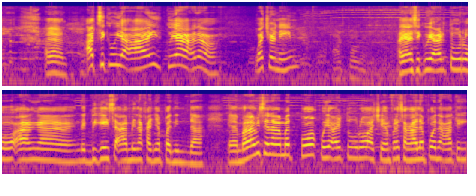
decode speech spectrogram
Ayan. At si Kuya ay, Kuya, ano, what's your name? Arturo. Ayan, si Kuya Arturo ang ah, nagbigay sa amin ng kanyang paninda. Ayan, maraming salamat po, Kuya Arturo. At syempre, sa ngalan po ng ating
